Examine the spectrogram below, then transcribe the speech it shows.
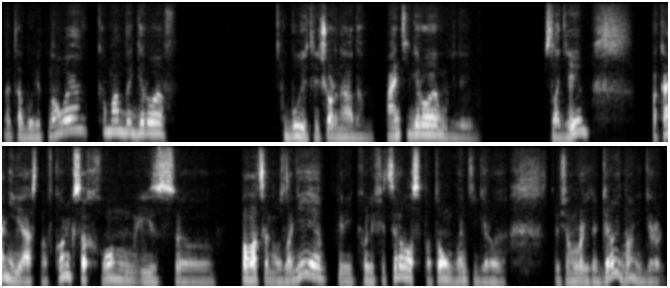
это будет новая команда героев. Будет ли Черный Адам антигероем или злодеем, пока не ясно. В комиксах он из э, полноценного злодея переквалифицировался потом в антигероя. То есть он вроде как герой, но не герой.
